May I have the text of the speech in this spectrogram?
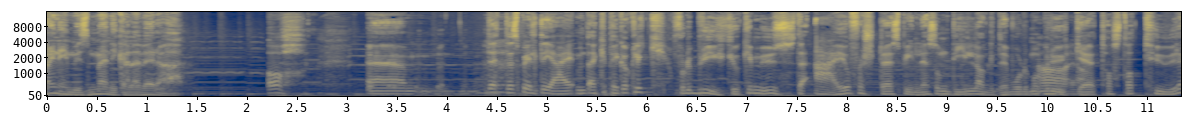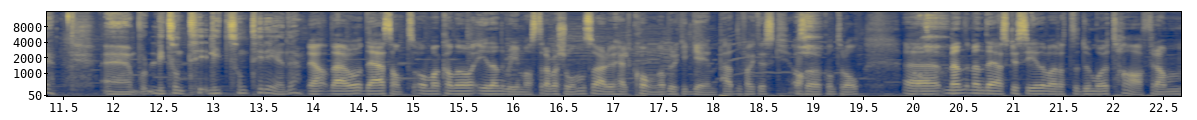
My name is Manny Calavera. Oh, Um, dette spilte jeg, men det er ikke pek og klikk, for du bruker jo ikke mus. Det er jo første spillet som de lagde hvor du må Ah, bruke ja. tastaturet. Uh, litt, sånn, litt sånn 3D. Ja, det er jo det er sant. Og man kan jo i den remastera versjonen så er det jo helt konge å bruke gamepad, faktisk. Altså kontroll. Eh, men, men det jeg skulle si, det var at du må jo ta fram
